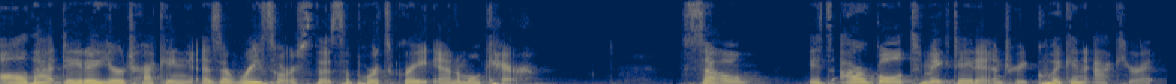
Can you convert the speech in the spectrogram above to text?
all that data you're tracking as a resource that supports great animal care. So, it's our goal to make data entry quick and accurate,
